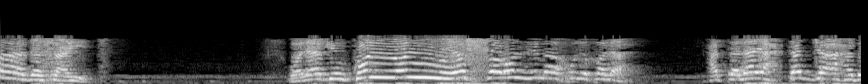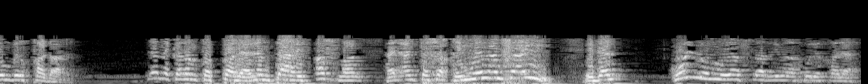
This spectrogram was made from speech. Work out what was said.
وهذا سعيد. ولكن كل ميسر لما خلق له حتى لا يحتج أحد بالقدر. لأنك لم تطلع لم تعرف أصلا هل أنت شقي أم سعيد. إذا كل ميسر لما خلق له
